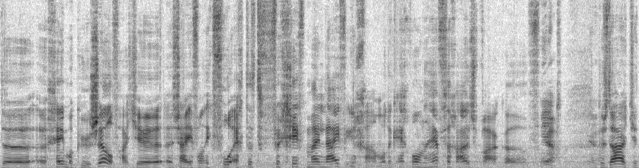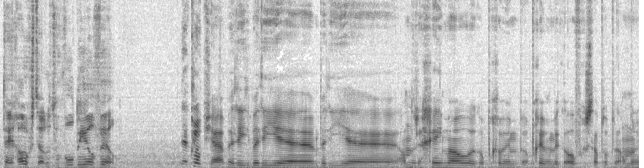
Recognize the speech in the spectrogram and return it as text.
de chemokuur zelf had je, zei je van ik voel echt het vergif mijn lijf ingaan. Wat ik echt wel een heftige uitspraak vond. Ja, Dus daar had je het tegenovergestelde. Toen voelde je heel veel. Dat klopt ja. Bij die, bij die, eh, bij die eh, andere chemo, op, een gegeven op gegeven moment ben ik overgestapt op een andere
